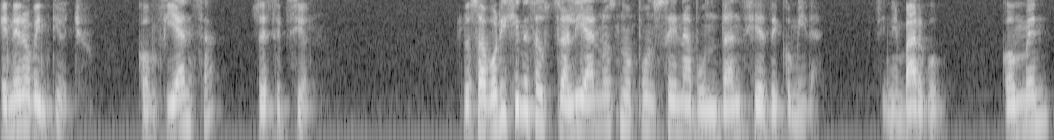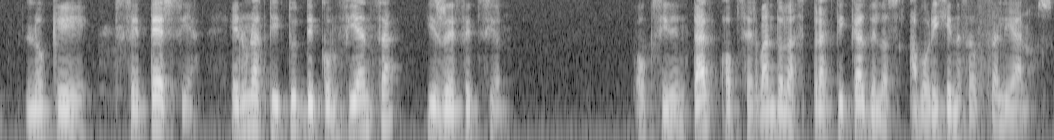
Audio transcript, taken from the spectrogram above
Enero 28. Confianza, recepción. Los aborígenes australianos no poseen abundancias de comida. Sin embargo, comen lo que se tercia en una actitud de confianza y recepción. Occidental observando las prácticas de los aborígenes australianos.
